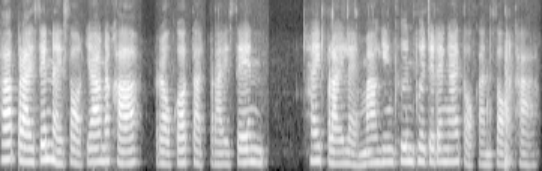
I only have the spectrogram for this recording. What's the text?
ถ้าปลายเส้นไหนสอดยากนะคะ เราก็ตัดปลายเส้นให้ปลายแหลมมากยิ่งขึ้นเพื่อจะได้ง่ายต่อการสอดค่ะ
